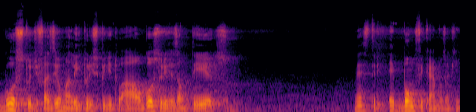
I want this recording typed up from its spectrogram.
Gosto de fazer uma leitura espiritual, gosto de rezar um terço. Mestre, é bom ficarmos aqui.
